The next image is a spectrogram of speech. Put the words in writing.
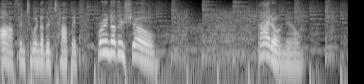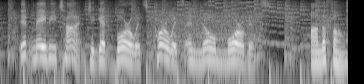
Off into another topic for another show. I don't know. It may be time to get Borowitz, Horowitz, and no Morowitz on the phone.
